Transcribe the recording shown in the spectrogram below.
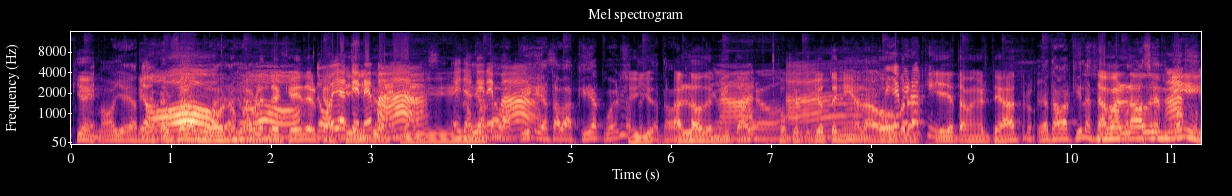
¿Quién? No, ella tiene Por favor, no me hablen de Key del No, ella tiene más. Ella tiene más. Ella estaba aquí, acuérdate. Sí, yo, al lado de mí estaba. Porque yo tenía la obra y ella estaba en el teatro. Ella estaba aquí la Estaba al lado de mí.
